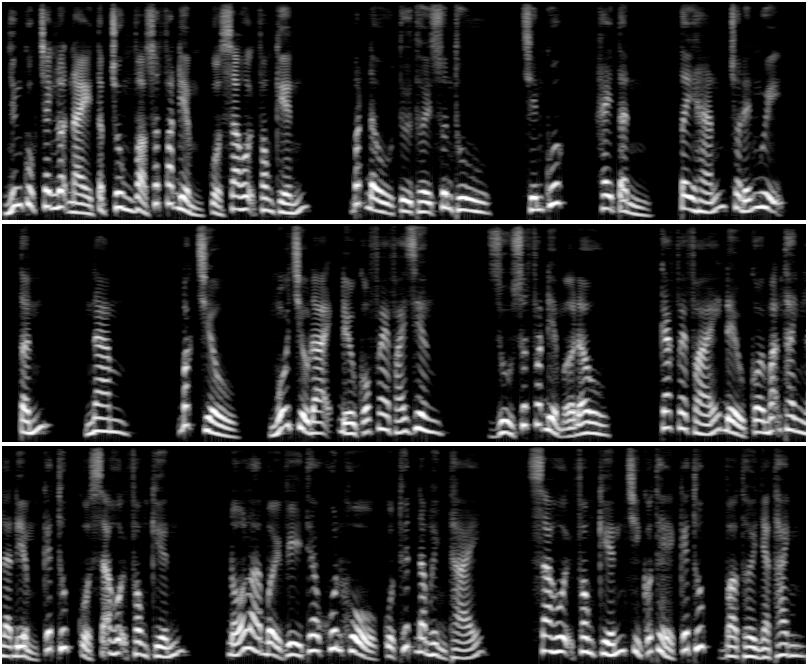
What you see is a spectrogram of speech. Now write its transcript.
những cuộc tranh luận này tập trung vào xuất phát điểm của xã hội phong kiến, bắt đầu từ thời Xuân Thu, Chiến Quốc, hay Tần, Tây Hán cho đến Ngụy, Tấn, Nam, Bắc Triều, mỗi triều đại đều có phe phái riêng. Dù xuất phát điểm ở đâu, các phe phái đều coi Mãn Thanh là điểm kết thúc của xã hội phong kiến. Đó là bởi vì theo khuôn khổ của thuyết năm hình thái, xã hội phong kiến chỉ có thể kết thúc vào thời nhà Thanh.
